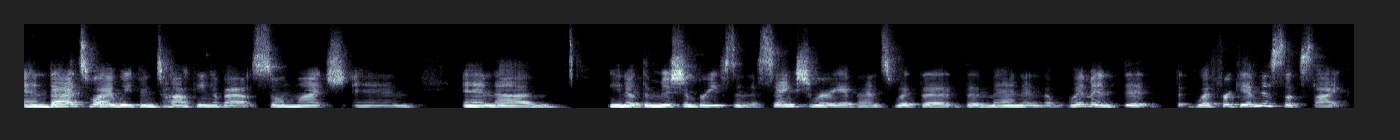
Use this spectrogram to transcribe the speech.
And that's why we've been talking about so much in in um, you know the mission briefs and the sanctuary events with the the men and the women that, that what forgiveness looks like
